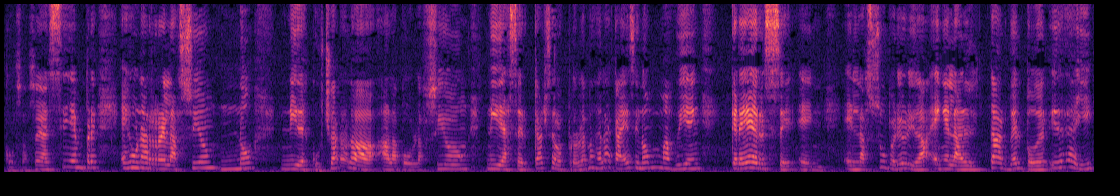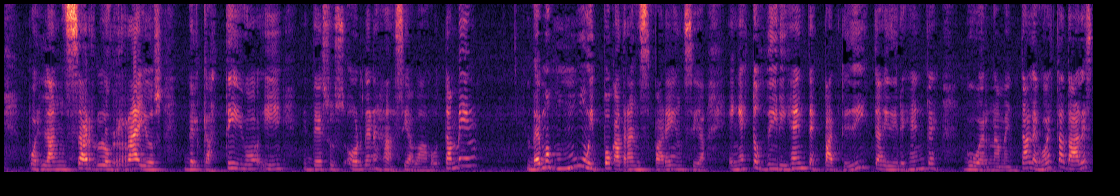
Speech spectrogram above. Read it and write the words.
cosas. O sea, siempre es una relación no ni de escuchar a la, a la población, ni de acercarse a los problemas de la calle, sino más bien creerse en, en, la superioridad, en el altar del poder y desde allí pues lanzar los rayos del castigo y de sus órdenes hacia abajo. También Vemos muy poca transparencia en estos dirigentes partidistas y dirigentes gubernamentales o estatales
